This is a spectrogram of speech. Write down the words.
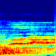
one.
